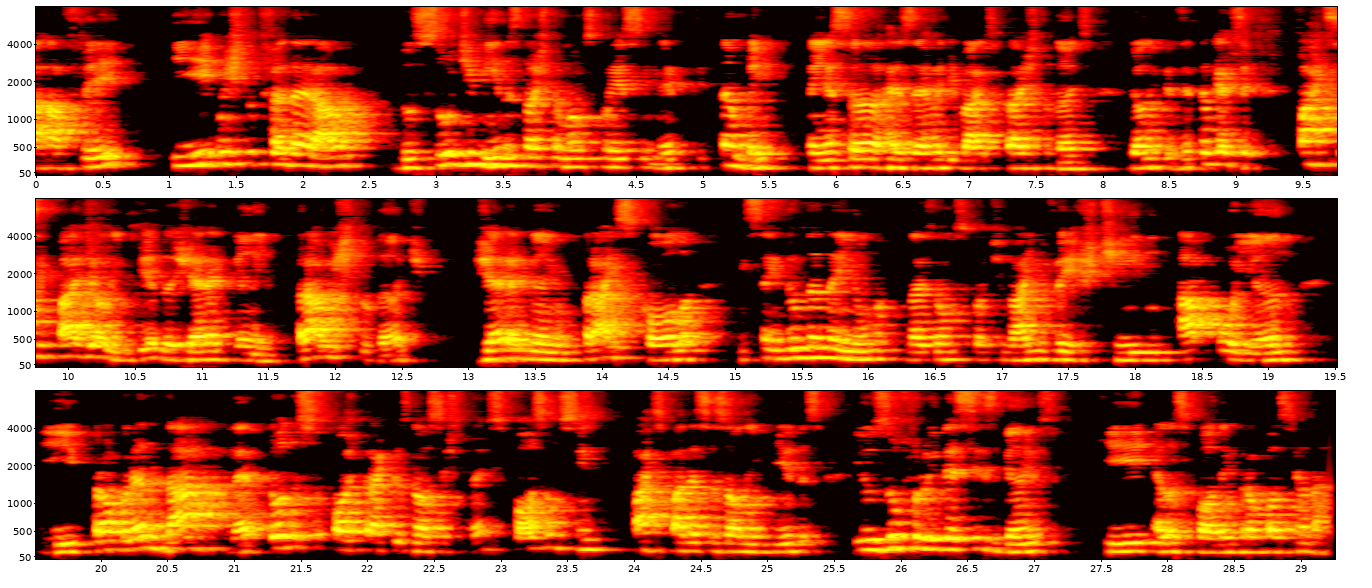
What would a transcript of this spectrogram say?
a, a FEI e o Instituto Federal do Sul de Minas, nós tomamos conhecimento que também tem essa reserva de vagas para estudantes de Olimpíadas. Então, quer dizer, participar de Olimpíadas gera ganho para o estudante, gera ganho para a escola e, sem dúvida nenhuma, nós vamos continuar investindo, apoiando e procurando dar né, todo o suporte para que os nossos estudantes possam, sim, participar dessas Olimpíadas e usufruir desses ganhos que elas podem proporcionar.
